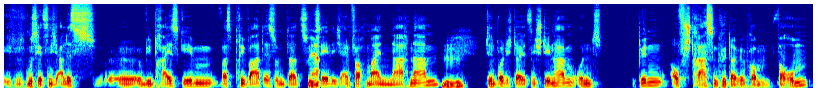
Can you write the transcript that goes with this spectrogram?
ich muss jetzt nicht alles äh, irgendwie preisgeben, was privat ist und dazu ja. zähle ich einfach meinen Nachnamen. Mhm. Den wollte ich da jetzt nicht stehen haben und bin auf Straßenköter gekommen. Warum?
